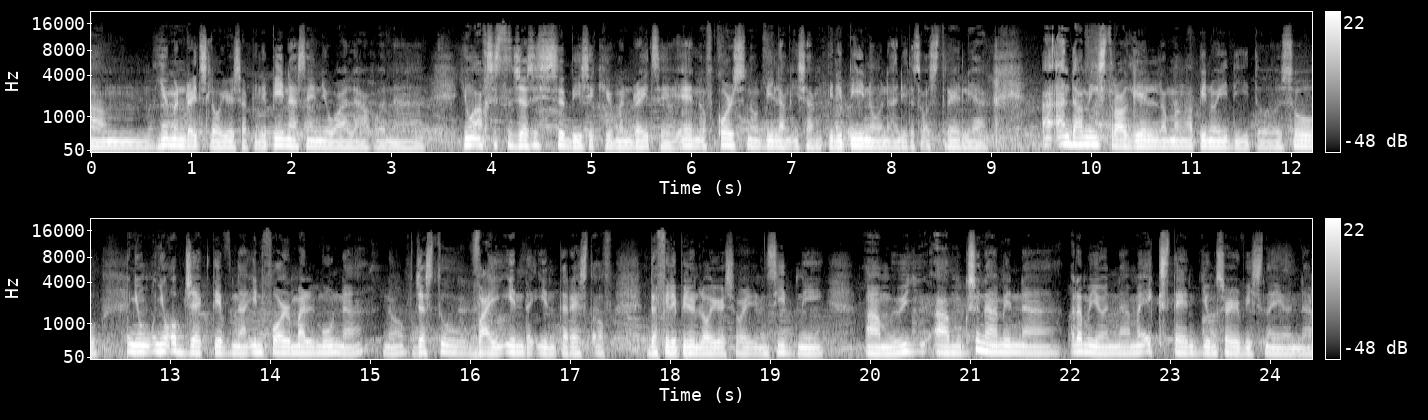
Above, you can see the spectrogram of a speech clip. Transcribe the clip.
um, human rights lawyer sa Pilipinas, naniniwala ako na yung access to justice is a basic human rights eh. And of course, no, bilang isang Pilipino na andito sa Australia, ang daming struggle ng mga Pinoy dito. So, yung, yung objective na informal muna, no, just to vie in the interest of the Filipino lawyers who are in Sydney, um, we, um, gusto namin na, alam mo yun, na ma-extend yung service na yun na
